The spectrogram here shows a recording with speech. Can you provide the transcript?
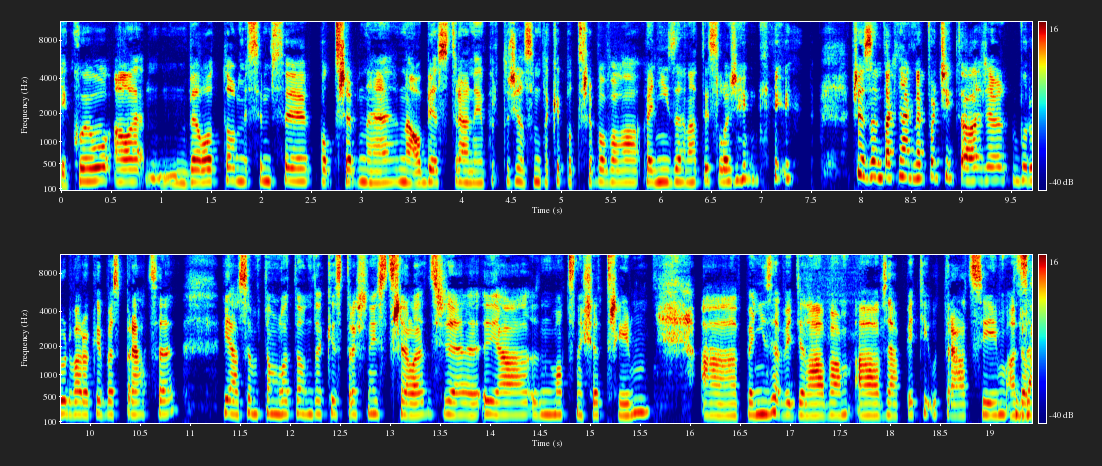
Děkuju, ale bylo to, myslím si, potřebné na obě strany, protože já jsem taky potřebovala peníze na ty složenky. Protože jsem tak nějak nepočítala, že budu dva roky bez práce. Já jsem v tomhle taky strašný střelec, že já moc nešetřím a peníze vydělávám a v zápětí utrácím. A do... Za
